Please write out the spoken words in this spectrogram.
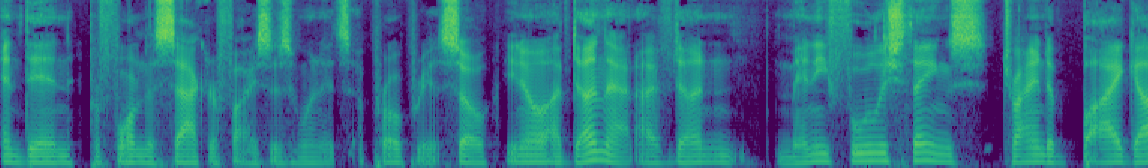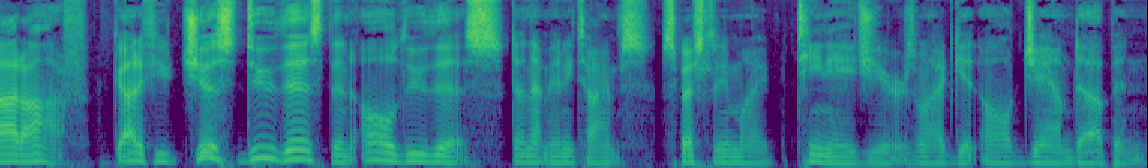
and then perform the sacrifices when it's appropriate so you know i've done that i've done many foolish things trying to buy God off. God, if you just do this, then I'll do this. Done that many times, especially in my teenage years when I'd get all jammed up and,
